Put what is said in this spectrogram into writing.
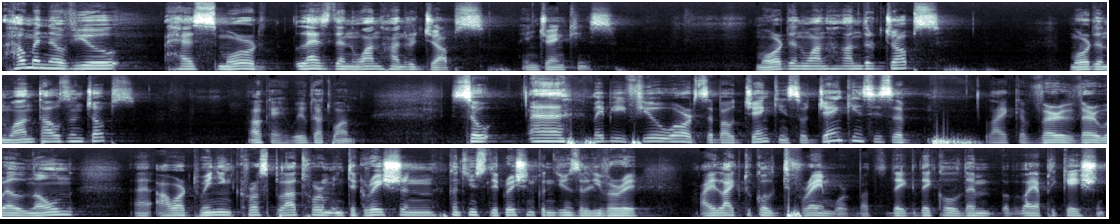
how many of you has more less than 100 jobs in Jenkins? More than 100 jobs? More than 1,000 jobs? Okay, we've got one. So uh, maybe a few words about Jenkins. So Jenkins is a like a very very well known uh, award-winning cross-platform integration, continuous integration, continuous delivery I like to call it framework, but they, they call them by application.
